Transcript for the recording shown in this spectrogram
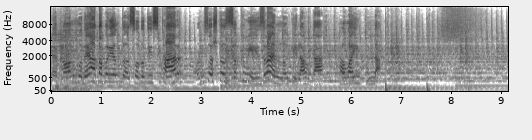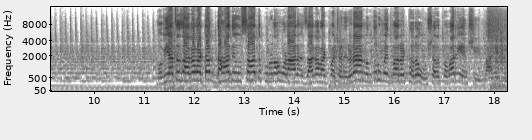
लेबनॉनमध्ये आतापर्यंत सदतीस ठार अडुसष्ट जखमी इस्रायलनं केला होता हवाई हल्ला. मवियाचं जागा वाटप दहा दिवसात पूर्ण होणार. जागा वाटपाच्या निर्णयानंतर उमेदवार ठरवू शरद पवार यांची माहिती.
